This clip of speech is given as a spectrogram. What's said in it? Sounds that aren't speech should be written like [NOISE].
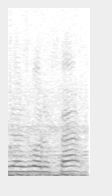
You guys go to fat?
